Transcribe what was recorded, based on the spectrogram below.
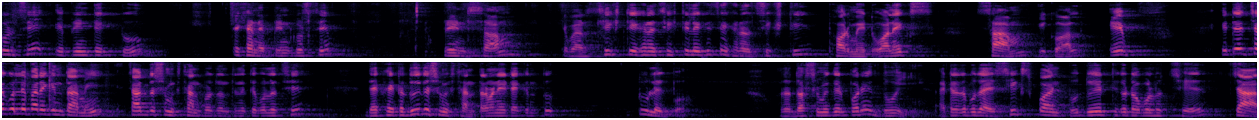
করছি, এই প্রিন্টে একটু এখানে প্রিন্ট করছি। প্রিন্ট সাম এবার সিক্সটি এখানে সিক্সটি লিখেছি, এখানেও sixty format one x sum equal f এটা ইচ্ছা করলে পারে কিন্তু আমি চার দশমিক স্থান পর্যন্ত নিতে বলেছি। দেখো, এটা দুই দশমিক স্থান, তার মানে এটা কিন্তু টু লিখব। অর্থাৎ দশমিকের পরে দুই এটা বোঝায় সিক্স পয়েন্ট টু দুইয়ের থেকে ডবল হচ্ছে চার,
